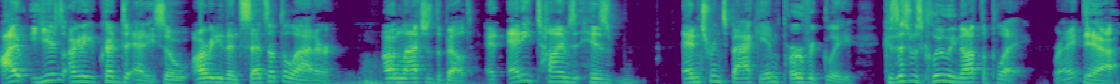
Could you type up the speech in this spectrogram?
I here's I'm going to give credit to Eddie. So RVD then sets up the ladder, unlatches the belt, and Eddie times his entrance back in perfectly because this was clearly not the play, right? Yeah.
